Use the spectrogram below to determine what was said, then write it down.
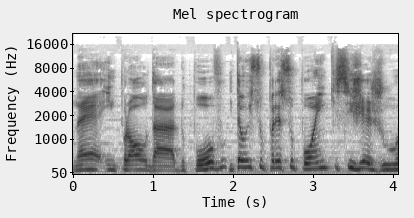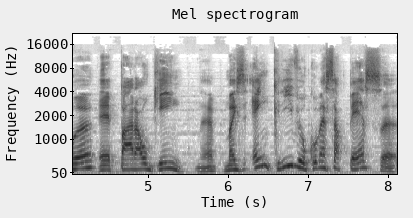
né, em prol da, do povo. Então isso pressupõe que se jejua é, para alguém, né? Mas é incrível como essa peça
